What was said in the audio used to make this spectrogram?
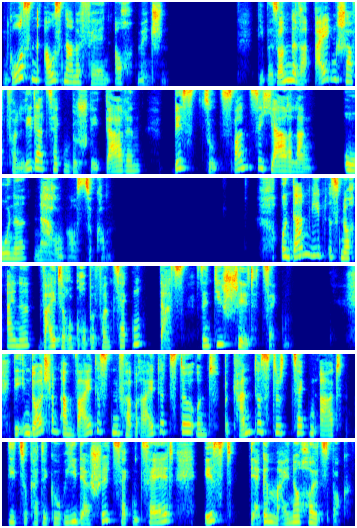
In großen Ausnahmefällen auch Menschen. Die besondere Eigenschaft von Lederzecken besteht darin, bis zu 20 Jahre lang ohne Nahrung auszukommen. Und dann gibt es noch eine weitere Gruppe von Zecken, das sind die Schildzecken. Die in Deutschland am weitesten verbreitetste und bekannteste Zeckenart, die zur Kategorie der Schildzecken zählt, ist der gemeine Holzbock.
